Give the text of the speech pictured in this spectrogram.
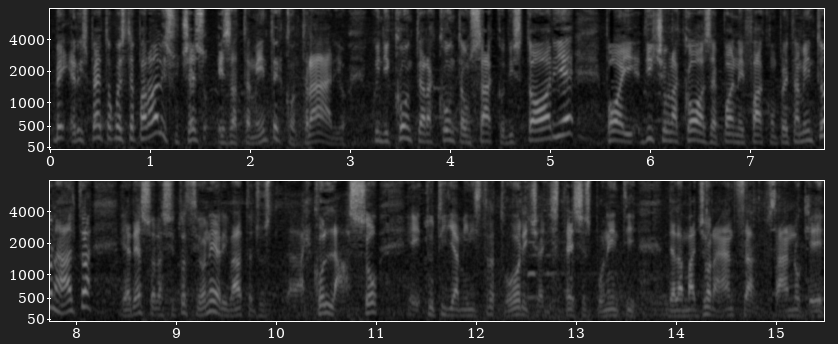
Beh, rispetto a queste parole è successo esattamente il contrario. Quindi Conte racconta un sacco di storie, poi dice una cosa e poi ne fa completamente un'altra e adesso la situazione è arrivata al collasso e tutti gli amministratori, cioè gli stessi esponenti della maggioranza, sanno che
